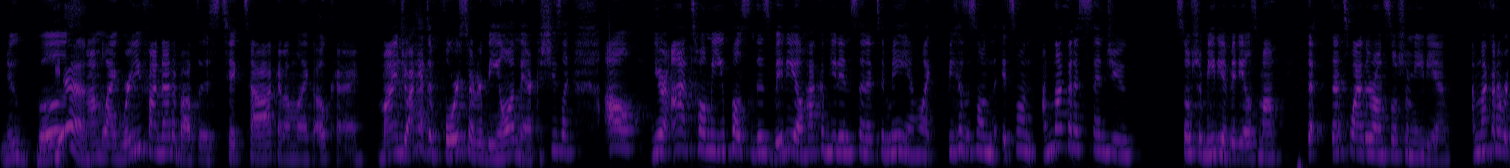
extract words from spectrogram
new books. Yeah. And I'm like, where you find out about this TikTok? And I'm like, okay. Mind you, I had to force her to be on there because she's like, oh, your aunt told me you posted this video. How come you didn't send it to me? I'm like, because it's on. It's on. I'm not gonna send you social media videos, mom. That that's why they're on social media. I'm not gonna. Re-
